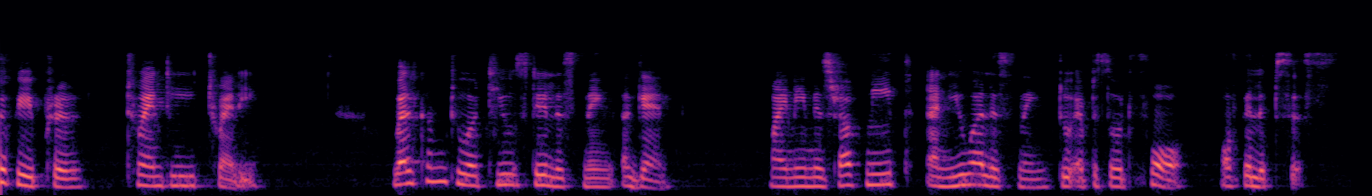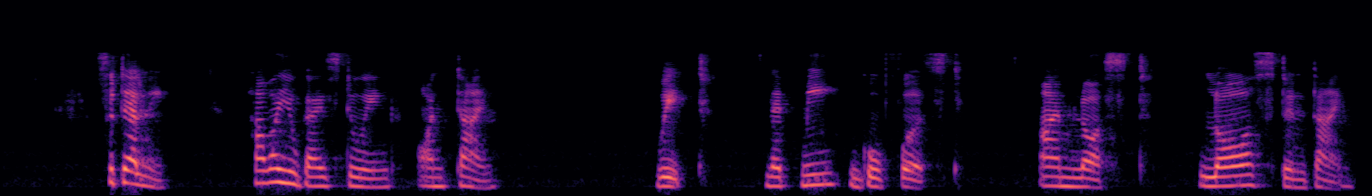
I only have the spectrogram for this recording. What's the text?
of April 2020. Welcome to a Tuesday listening again. My name is Ravneet, and you are listening to episode 4 of Ellipsis. So tell me, how are you guys doing on time? Wait, let me go first. I'm lost, lost in time.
